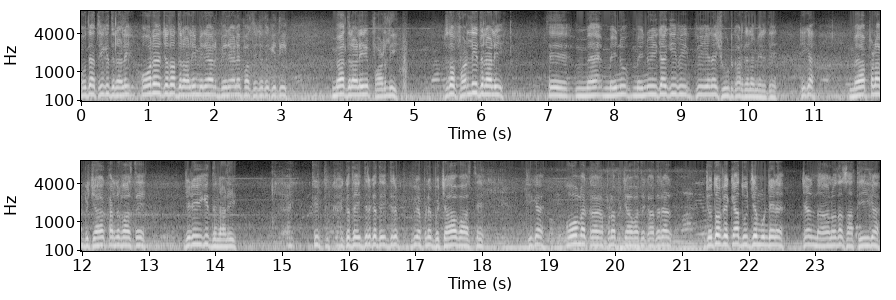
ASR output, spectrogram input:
ਉਹਦੇ ਹੱਥ 'ਚ ਕੀ ਦਨਾਲੀ? ਉਹਨੇ ਜਦੋਂ ਦਨਾਲੀ ਮੇਰੇ ਵਾਲ ਮੇਰੇ ਵਾਲੇ ਪਾਸੇ ਜਦੋਂ ਕੀਤੀ ਮੈਂ ਦਲਾਲੀ ਫੜ ਲਈ। ਜਦੋਂ ਫੜ ਲਈ ਦਨਾਲੀ ਤੇ ਮੈਂ, ਮੈਨੂੰ ਮੈਨੂੰ ਇਹ ਕਿਹਾ ਕਿ ਵੀ ਵੀ ਇਹਨੇ ਸ਼ੂਟ ਕਰ ਦੇਣਾ ਮੇਰੇ ਤੇ, ਠੀਕ ਹੈ ਮੈਂ ਆਪਣਾ ਬਚਾਅ ਕਰਨ ਵਾਸਤੇ ਜਿਹੜੀ ਕਿ ਦਨਾਲੀ ਕਦੇ ਇੱਧਰ ਕਦੇ ਇੱਧਰ ਵੀ ਆਪਣੇ ਬਚਾਅ ਵਾਸਤੇ, ਠੀਕ ਹੈ ਉਹ ਮੈਂ ਕ- ਆਪਣਾ ਬਚਾਅ ਵਾਸਤੇ ਕਰਦਾ ਰਿਹਾ। ਜਦੋਂ ਵੇਖਿਆ ਦੂਜੇ ਮੁੰਡੇ ਨੇ, ਜਿਹੜਾ ਨਾਲ ਉਹਦਾ ਸਾਥੀ ਸੀਗਾ,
